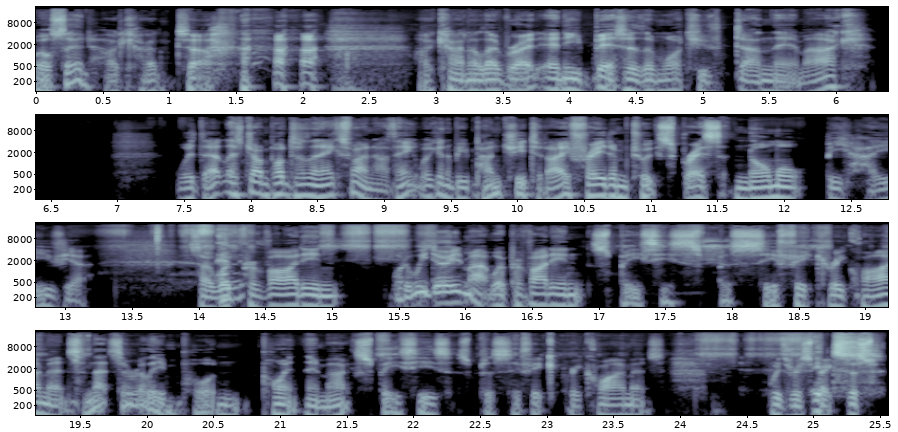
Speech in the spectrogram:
well said. I can't. Uh, I can't elaborate any better than what you've done there, Mark with that, let's jump on to the next one. I think we're going to be punchy today freedom to express normal behavior. So we're providing, what are we doing, Mark? We're providing species specific requirements. And that's a really important point there, Mark species specific requirements with respect it's, to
